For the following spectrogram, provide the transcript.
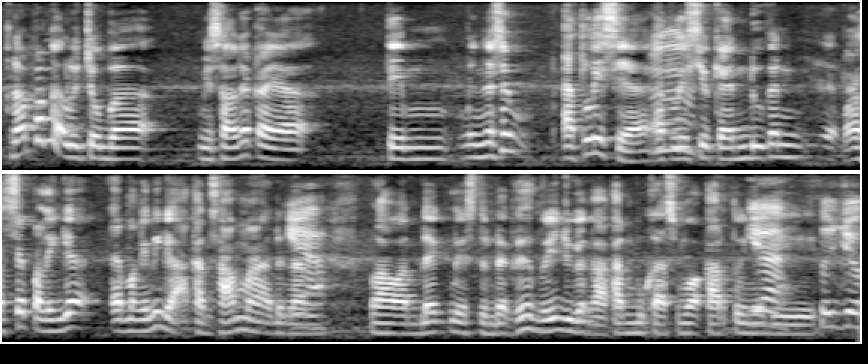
kenapa nggak lu coba misalnya kayak tim minusnya at least ya, at Hmm. least you can do kan maksudnya paling nggak emang ini nggak akan sama dengan Iya. melawan blacklist dan blacklist tentunya juga nggak akan buka semua kartunya Iya, di setuju.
